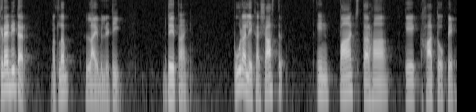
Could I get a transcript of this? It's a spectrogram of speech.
क्रेडिटर मतलब लाइबिलिटी देताएँ। पूरा लेखा शास्त्र इन पाँच तरह के खातों पे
